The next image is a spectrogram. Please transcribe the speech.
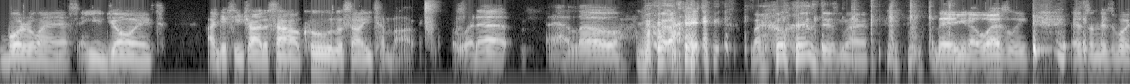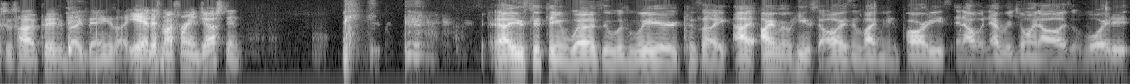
Borderlands, and you joined. I guess you tried to sound cool or something. You talking about what up? Hello. Like who is this man? And then you know Wesley. That's when his voice was high pitched back then. He's like, yeah, that's my friend Justin. I used to think Wesley was weird because, like, I, I remember he used to always invite me to parties, and I would never join. I always avoid it.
